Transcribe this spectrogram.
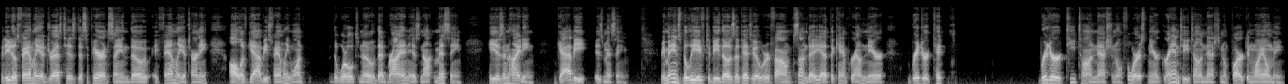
Petito's family addressed his disappearance, saying, though a family attorney, all of Gabby's family want the world to know that Brian is not missing. He is in hiding. Gabby is missing. Remains believed to be those of Petito were found Sunday at the campground near Bridger Teton National Forest near Grand Teton National Park in Wyoming,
